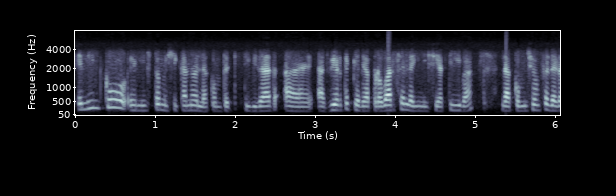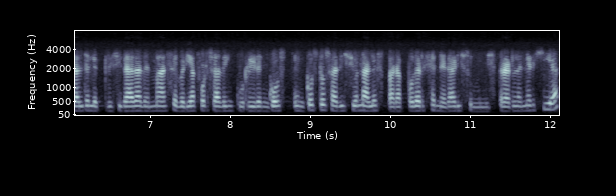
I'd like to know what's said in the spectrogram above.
El INCO, el Instituto Mexicano de la Competitividad, eh, advierte que de aprobarse la iniciativa, la Comisión Federal de Electricidad además se vería forzada a incurrir en, en costos adicionales para poder generar y suministrar la energía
